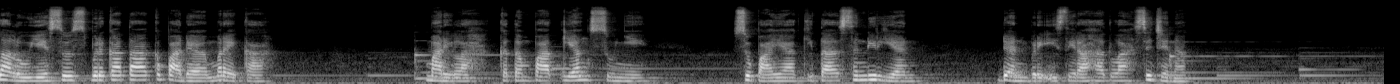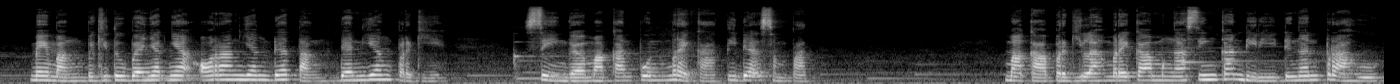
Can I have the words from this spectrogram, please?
Lalu Yesus berkata kepada mereka, "Marilah ke tempat yang sunyi, supaya kita sendirian dan beristirahatlah sejenak." Memang begitu banyaknya orang yang datang dan yang pergi, sehingga makan pun mereka tidak sempat. Maka pergilah mereka mengasingkan diri dengan perahu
